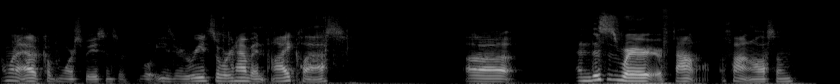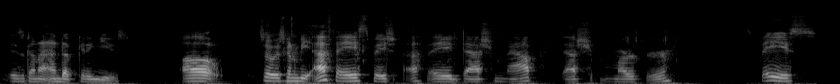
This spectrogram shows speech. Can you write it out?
I'm going to add a couple more spacing so it's a little easier to read. So we're going to have an I class. Uh, and this is where font, font awesome is going to end up getting used. Uh, so it's going to be fa space fa dash map dash marker space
